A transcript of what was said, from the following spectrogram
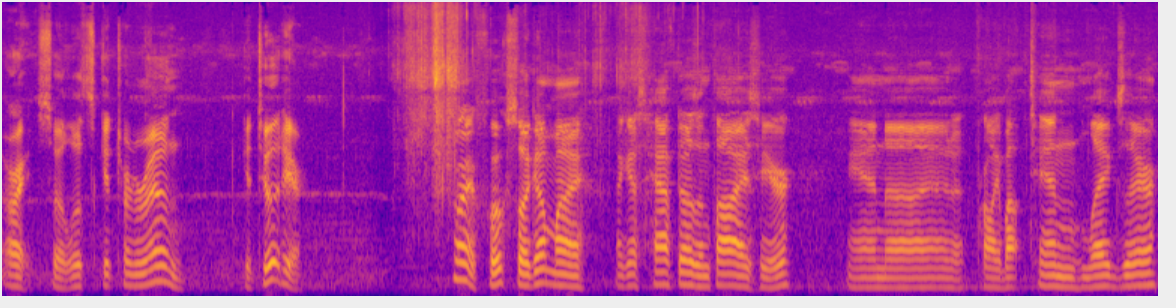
Alright, so let's get turned around get to it here. Alright folks, so I got my, I guess, half dozen thighs here and uh, probably about 10 legs there.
